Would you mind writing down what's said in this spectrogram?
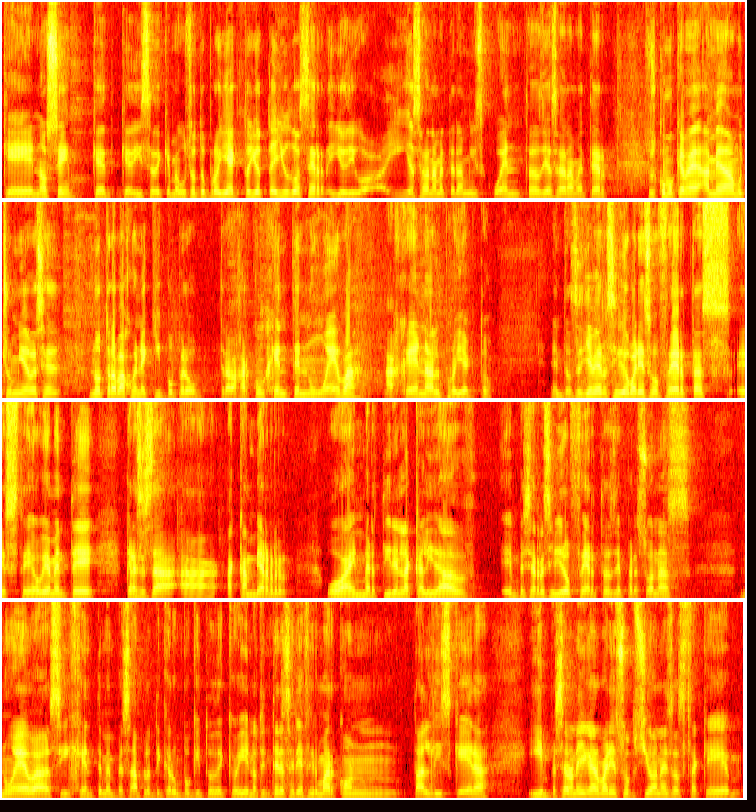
que no sé, que, que dice de que me gustó tu proyecto, yo te ayudo a hacer, y yo digo, ay, ya se van a meter a mis cuentas, ya se van a meter. Entonces como que me, a mí me da mucho miedo ese, no trabajo en equipo, pero trabajar con gente nueva, ajena al proyecto. Entonces ya había recibido varias ofertas, este, obviamente gracias a, a- cambiar o a invertir en la calidad, empecé a recibir ofertas de personas nuevas y gente me empezaba a platicar un poquito de que, oye, ¿no te interesaría firmar con tal disquera? Y empezaron a llegar varias opciones hasta que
